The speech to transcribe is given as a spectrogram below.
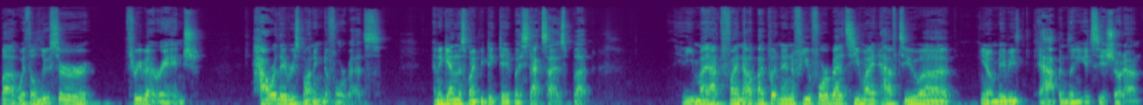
But with a looser three bet range, how are they responding to four bets? And again, this might be dictated by stack size, but you might have to find out by putting in a few four bets. You might have to, uh, you know, maybe it happens and you get to see a showdown.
